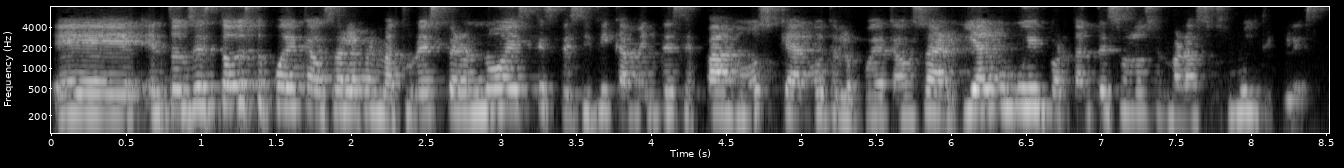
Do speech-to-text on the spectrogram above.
Eh, entonces, todo esto puede causar la prematurez, pero no es que específicamente sepamos que algo te lo puede causar. Y algo muy importante son los embarazos múltiples.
